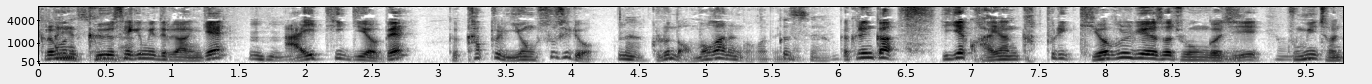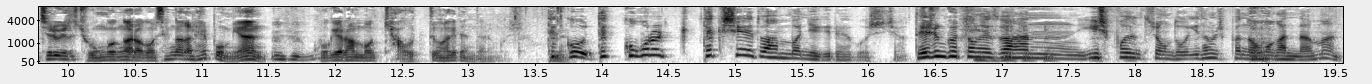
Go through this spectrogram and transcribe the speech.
그러면 그 알겠습니다. 그 세금이 들어간 게 음흠. IT 기업의 그 카풀 이용 수수료 네. 글로 넘어가는 거거든요. 그러니까, 그러니까, 이게 과연 카풀이 기업을 위해서 좋은 거지 음. 국민 전체를 위해서 좋은 건가라고 생각을 해보면 음흠. 고개를 한번 갸우뚱하게 된다는 거죠. 택고, 택, 그거를 택시에도 한번 얘기를 해보시죠. 대중교통에서 한 20% 정도, 20, 30% 넘어간다면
